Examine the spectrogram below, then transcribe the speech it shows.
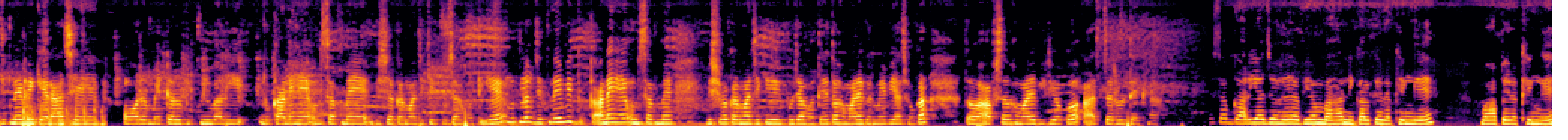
जितने भी गैराज है और मेटल बिकने वाली दुकानें हैं, उन सब में विश्वकर्मा जी की पूजा होती है। मतलब जितने भी दुकानें हैं, उन सब में विश्वकर्मा जी की पूजा होती है। तो हमारे घर में भी आज होगा। तो आप सब हमारे वीडियो को आज ज़रूर देखना। सब गाड़ियाँ जो है, अभी हम बाहर निकाल के रखेंगे। वहाँ पे रखेंगे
